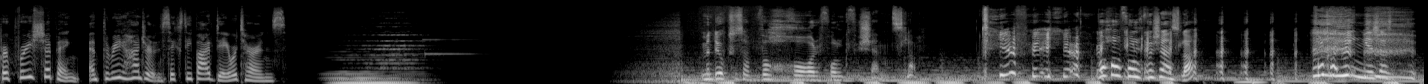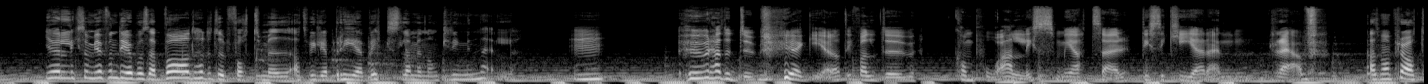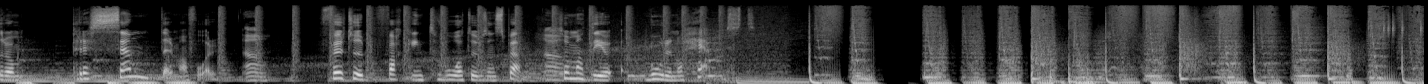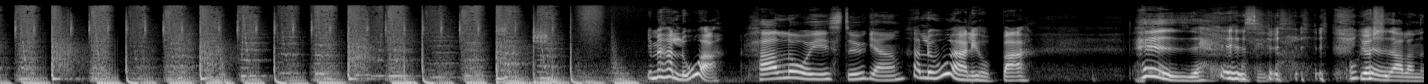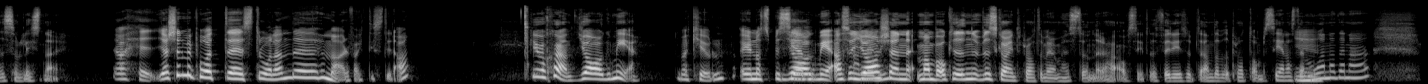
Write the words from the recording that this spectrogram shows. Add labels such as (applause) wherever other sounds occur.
for free shipping and 365-day returns. Men det är också så här, vad har folk för känsla? (laughs) vad har folk för känsla? Folk har ingen känsla. Jag, liksom, jag funderar på så här, vad hade typ fått mig att vilja brevväxla med någon kriminell? Hur hade du (laughs) reagerat ifall du kom på Alice med att så här, dissekera en räv? Att man pratar om presenter man får. Ja. För typ fucking 2000 spänn. Som att det vore något hemskt. ja men hallå! Hallå i stugan. Hallå allihopa! Hej! Hej. Och hej alla ni som lyssnar. Ja hej. Jag känner mig på ett eh, strålande humör faktiskt idag. Gud vad skönt, jag med. Vad kul. Är det något speciellt? Jag med. Alltså jag anledning? känner, man bara okej nu, vi ska inte prata mer om hösten i det här avsnittet för det är typ det enda vi pratat om de senaste Mm. månaderna.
